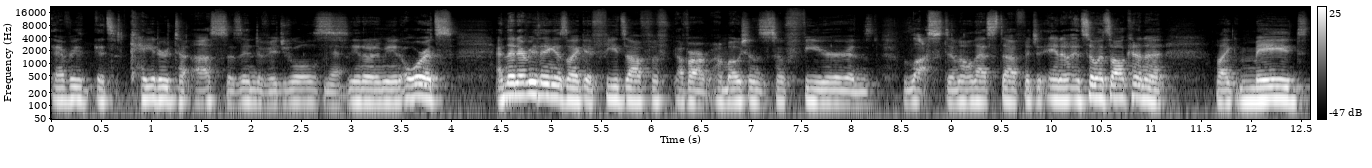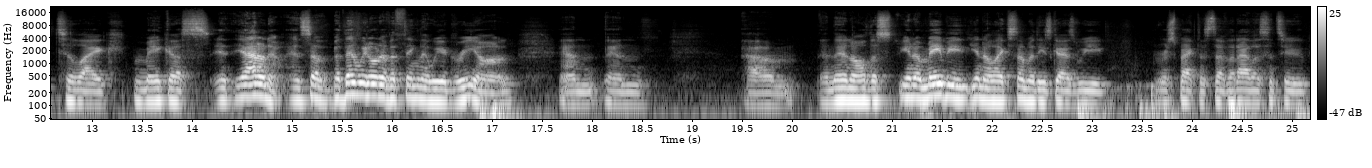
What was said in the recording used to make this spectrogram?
every it's catered to us as individuals. Yeah. You know what I mean? Or it's and then everything is like it feeds off of, of our emotions, so fear and lust and all that stuff. It, you know, and so it's all kind of like made to like make us it, yeah i don't know. And so but then we don't have a thing that we agree on. And and um and then all this you know maybe you know like some of these guys we respect and stuff that i listen to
